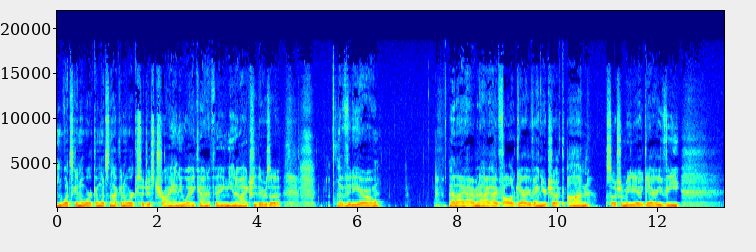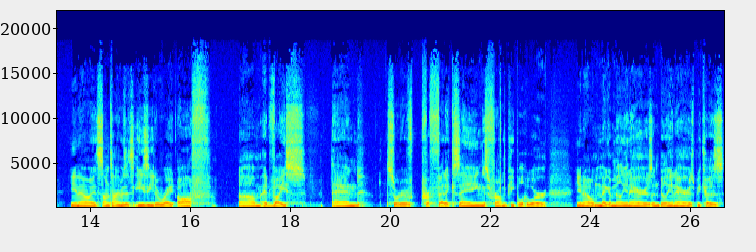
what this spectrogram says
what's going to work and what's not going to work so just try anyway kind of thing you know actually there was a a video and I I mean I, I follow Gary Vaynerchuk on social media, Gary V. You know, it's sometimes it's easy to write off um, advice and sort of prophetic sayings from people who are, you know, mega millionaires and billionaires because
